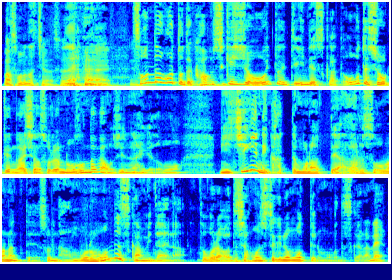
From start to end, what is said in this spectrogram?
まあそうなっちゃいますよね。はい。そんなことで株式市場置いといていいんですかと。大手証券会社はそれを望んだかもしれないけども、日銀に買ってもらって上がる相場なんて、それなんぼのもんですかみたいなところは私は本質的に思っているものですからね。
